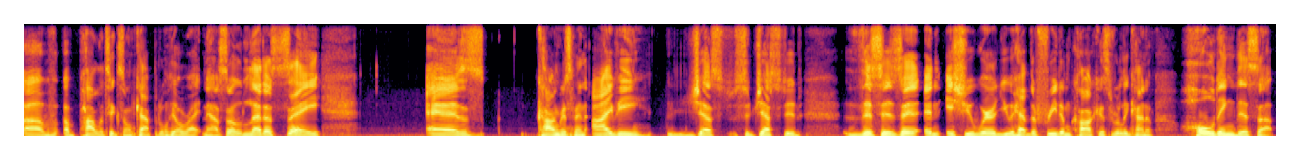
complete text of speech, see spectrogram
of of politics on Capitol Hill right now. So let us say as Congressman Ivey just suggested this is a, an issue where you have the Freedom Caucus really kind of holding this up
